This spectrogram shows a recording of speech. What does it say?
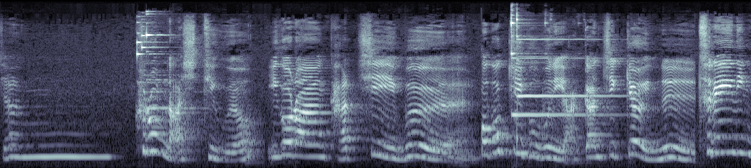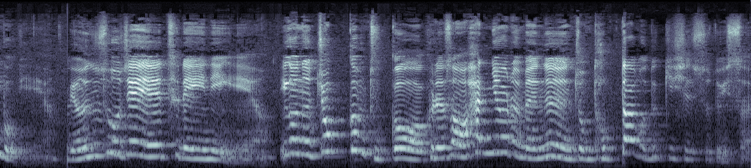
짠. 크롭 나시티고요. 이거랑 같이 입을 허벅지 부분이 약간 찢겨 있는 트레이닝복이에요. 면 소재의 트레이닝이에요. 이거는 조금 두꺼워. 그래서 한여름에는 좀 덥다고 느끼실 수도 있어요.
